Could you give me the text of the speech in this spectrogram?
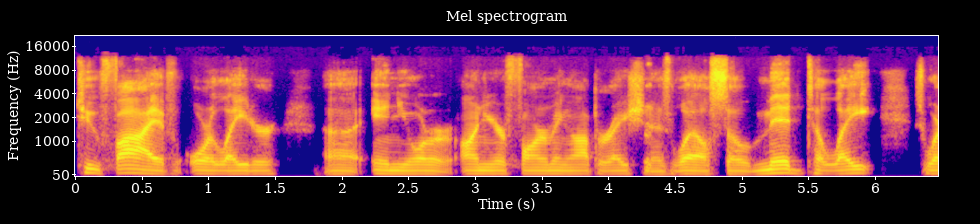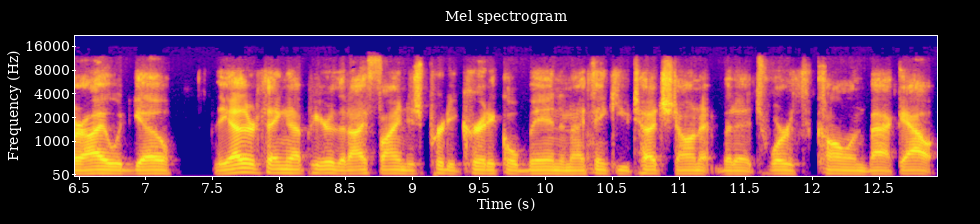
two five or later uh, in your on your farming operation as well. So mid to late is where i would go. The other thing up here that i find is pretty critical ben and i think you touched on it but it's worth calling back out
